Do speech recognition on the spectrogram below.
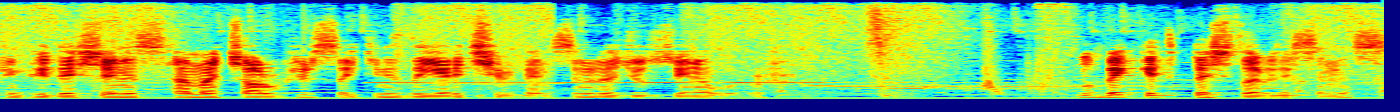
Çünkü dashleriniz hemen çarpışırsa ikiniz de yere çivilenirsiniz ve jutsu yine vurur. Bunu bekletip dash atabilirsiniz.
